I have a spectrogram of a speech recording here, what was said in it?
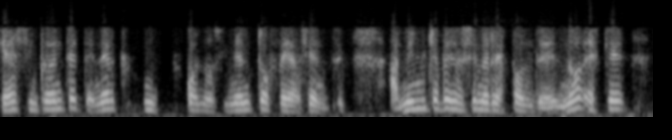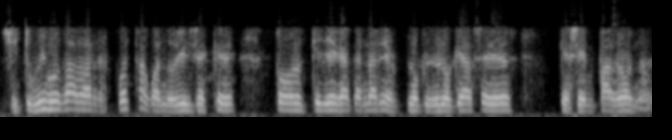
es simplemente tener un conocimiento fehaciente. A mí muchas veces se me responde, no, es que si tú mismo das la respuesta cuando dices que todo el que llega a Canarias lo primero que hace es que se empadrona.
